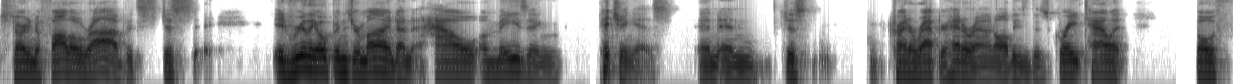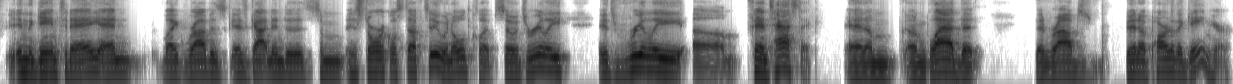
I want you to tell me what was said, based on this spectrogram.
starting to follow Rob, it's just it really opens your mind on how amazing pitching is and and just trying to wrap your head around all these this great talent both in the game today and like Rob has, has gotten into some historical stuff too and old clips. So it's really it's really um, fantastic, and I'm I'm glad that that Rob's been a part of the game here,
